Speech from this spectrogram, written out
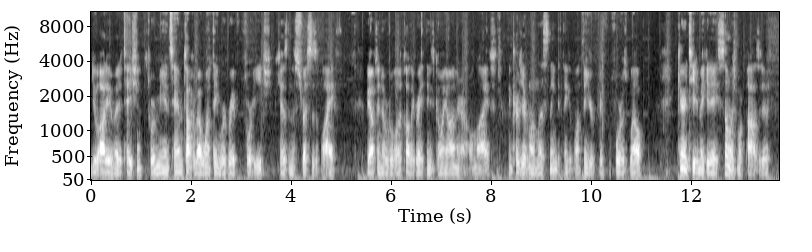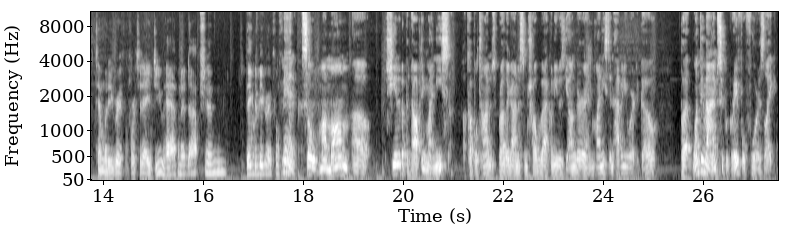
do audio meditation. It's where me and Tim talk about one thing we're grateful for each, because in the stresses of life, we often overlook all the great things going on in our own lives. I encourage everyone listening to think of one thing you're grateful for as well. Guarantee to make your day so much more positive. Tim, what are you grateful for today? Do you have an adoption thing to be grateful for? Man, so my mom, uh, she ended up adopting my niece a couple times. Brother got into some trouble back when he was younger, and my niece didn't have anywhere to go. But one thing that I'm super grateful for is like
